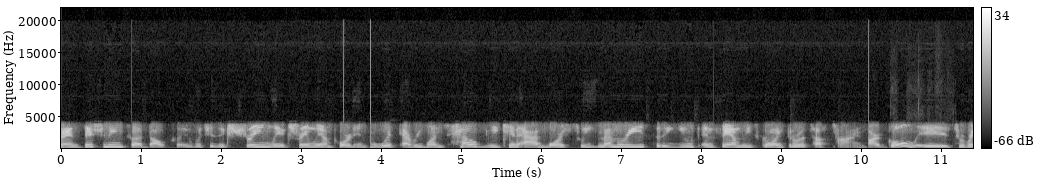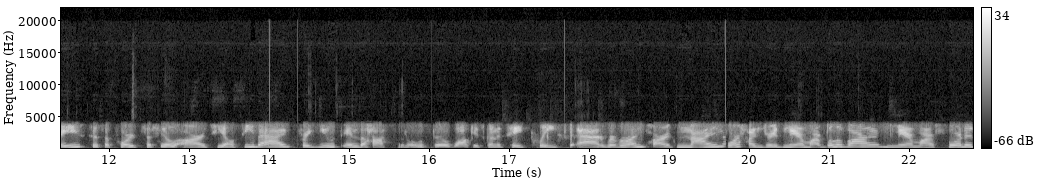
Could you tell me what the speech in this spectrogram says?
transitioning to adulthood, which is extremely, extremely important. With everyone's help, we can add more sweet memories to the youth and families going through a tough time. Our goal is to raise to support to fill our TLC bag for youth in the hospitals. The walk is going to take place at River Run Park, 9400 Miramar Boulevard, Miramar, Florida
